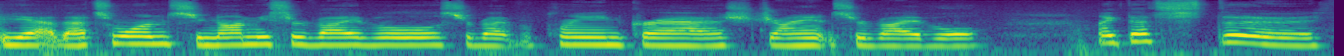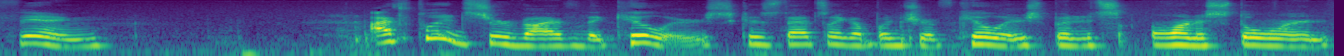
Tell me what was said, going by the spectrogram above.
Yeah, that's one. Tsunami survival, survival plane crash, giant survival. Like, that's the thing. I've played Survive the Killers because that's like a bunch of killers, but it's on a stolen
